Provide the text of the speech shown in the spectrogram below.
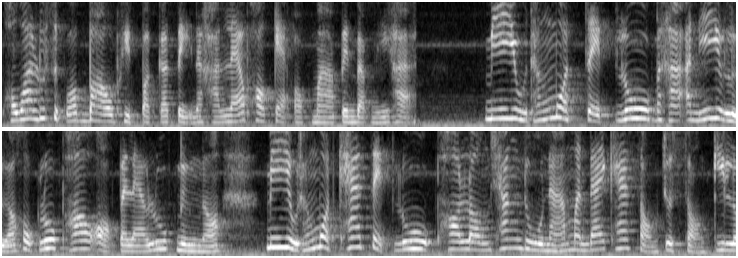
เพราะว่ารู้สึกว่าเบาผิดปกตินะคะ แล้วพอแกะออกมาเป็นแบบนี้ค่ะ มีอยู่ทั้งหมด 7 ลูกนะคะ อันนี้เหลือ 6 ลูกเพ่อออกไปแล้วลูกหนึ่งเนาะ มีอยู่ทั้งหมดแค่ 7 ลูก พอลองชั่งดูนะ มันได้แค่ 2.2 กิโล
